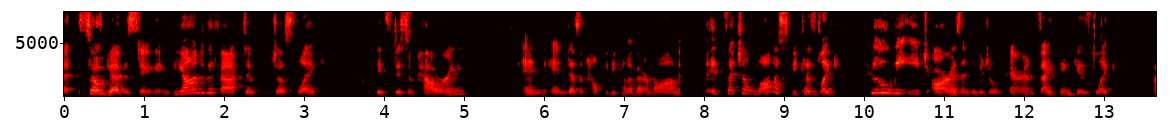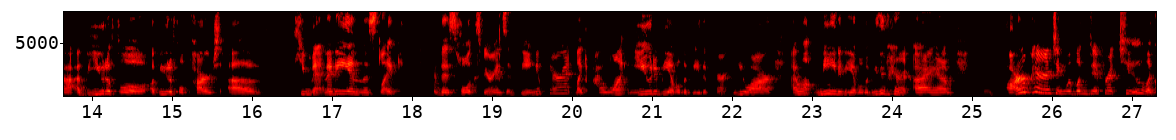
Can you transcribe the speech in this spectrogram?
uh, so devastating. Beyond the fact of just like it's disempowering and and doesn't help you become a better mom it's such a loss because like who we each are as individual parents i think is like uh, a beautiful a beautiful part of humanity and this like this whole experience of being a parent. Like i want you to be able to be the parent you are. I want me to be able to be the parent i am. Our parenting would look different too. Like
